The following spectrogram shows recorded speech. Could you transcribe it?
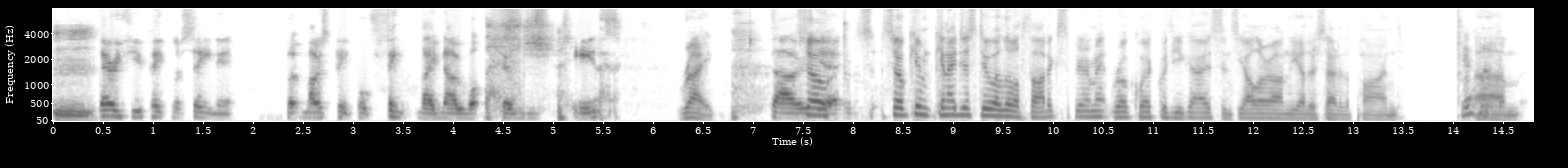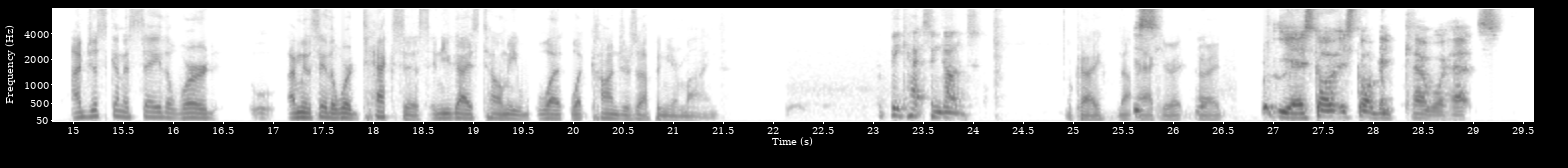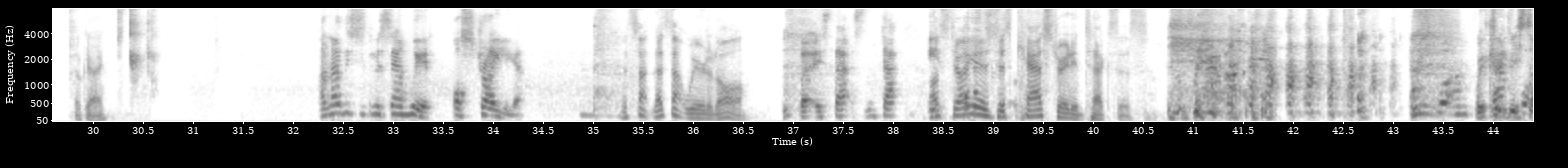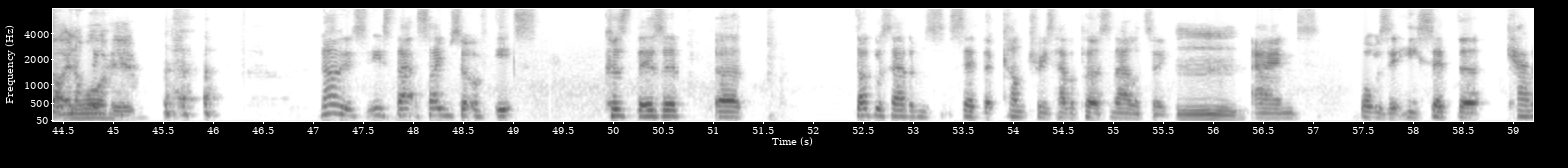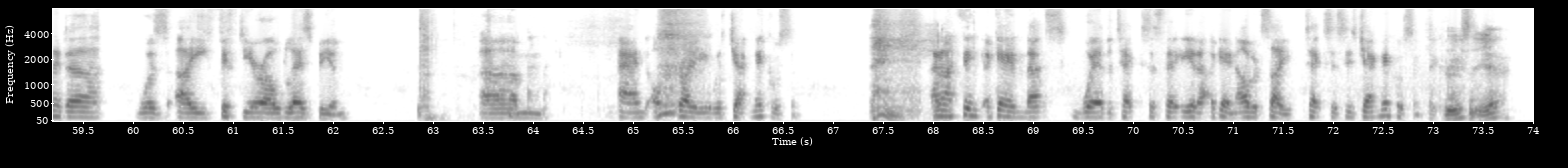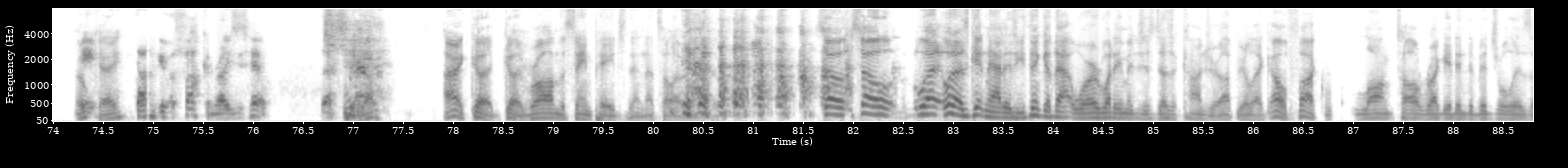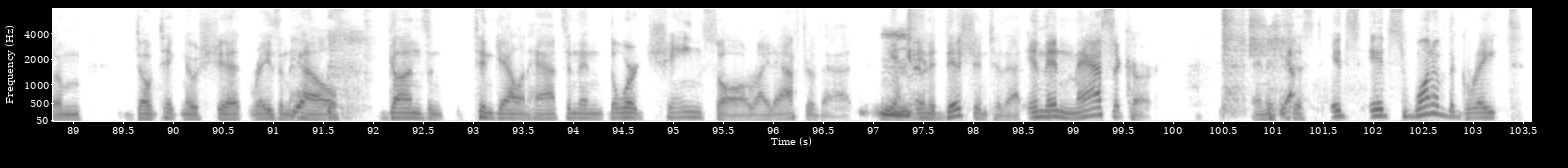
Mm. Very few people have seen it, but most people think they know what the film is. Right. So, so yeah, so can can I just do a little thought experiment real quick with you guys since y'all are on the other side of the pond? Yeah, Um, I'm just gonna say the word. I'm gonna say the word Texas, and you guys tell me what what conjures up in your mind. Big hats and guns. Okay, not It's- accurate. All right. Yeah, it's got it's got to be cowboy hats. Okay. I know this is going to sound weird. Australia, That's not that's not weird at all. but it's that's that. it's Australia that is just castrated Texas. that's what I'm- We could that's be starting a war thinking. here. No, it's it's that same sort of it's because there's a uh, Douglas Adams said that countries have a personality, Mm. and what was it? He said that Canada was a 50 year old lesbian, um, and Australia was Jack Nicholson. And I think again that's where the Texas thing. You know, again I would say Texas is Jack Nicholson. yeah. Okay. Doesn't give a fuck and raises hell. That's Yep. All right. Good. Good. We're all on the same page then. That's all I want. so so what, what i was getting at is you think of that word what images does it conjure up you're like oh fuck long tall rugged individualism don't take no shit raising Yeah. hell guns and 10 gallon hats and then the word chainsaw right after that Mm. in addition to that and then massacre and it's Yeah. just it's it's one of the great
